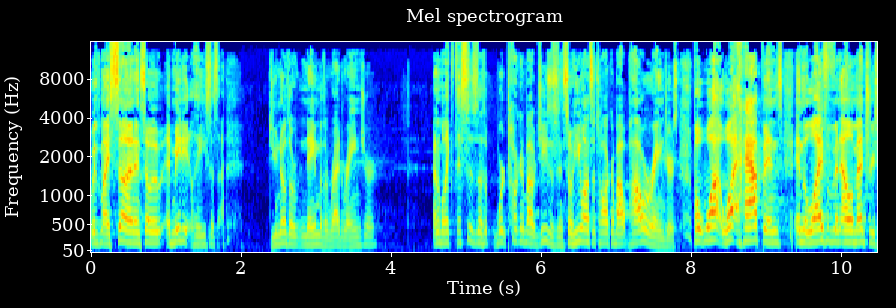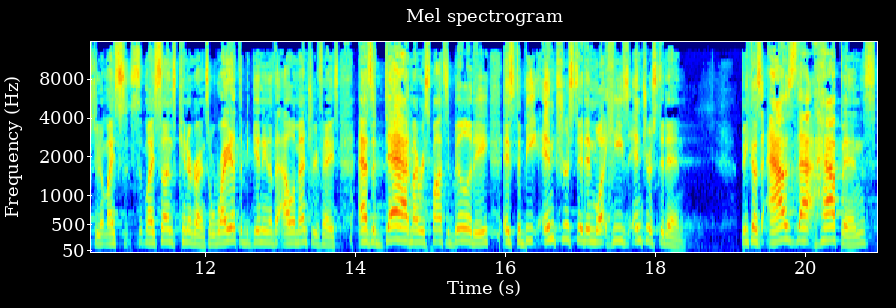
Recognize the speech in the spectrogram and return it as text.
with my son. And so immediately he says, Do you know the name of the Red Ranger? And I'm like, this is a, we're talking about Jesus. And so he wants to talk about Power Rangers. But what, what happens in the life of an elementary student? My, my son's kindergarten. So right at the beginning of the elementary phase, as a dad, my responsibility is to be interested in what he's interested in. Because as that happens,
